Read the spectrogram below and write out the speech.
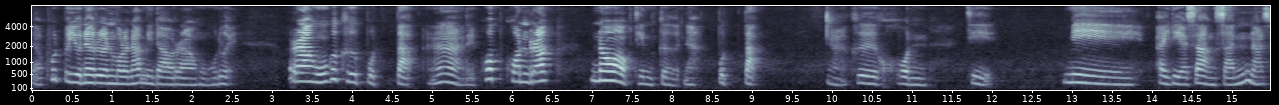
ดาวพุธไปอยู่ในเรือนมรณะมีดาวราหูด้วย ราหูก็คือปุตตะอ่าได้พบคนรักนอกถิ่นเกิดนะปุตตะอ่าคือคนที่มีไอเดียสร้างสรรค์นะส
